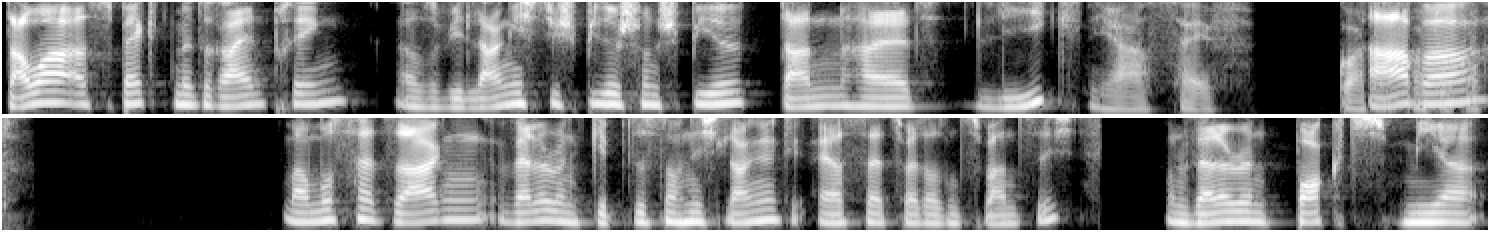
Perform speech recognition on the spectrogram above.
Daueraspekt mit reinbringe, also wie lange ich die Spiele schon spiele, dann halt League. Ja, safe. Gott, oh Aber Gott, oh Gott. man muss halt sagen, Valorant gibt es noch nicht lange, erst seit 2020. Und Valorant bockt mir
